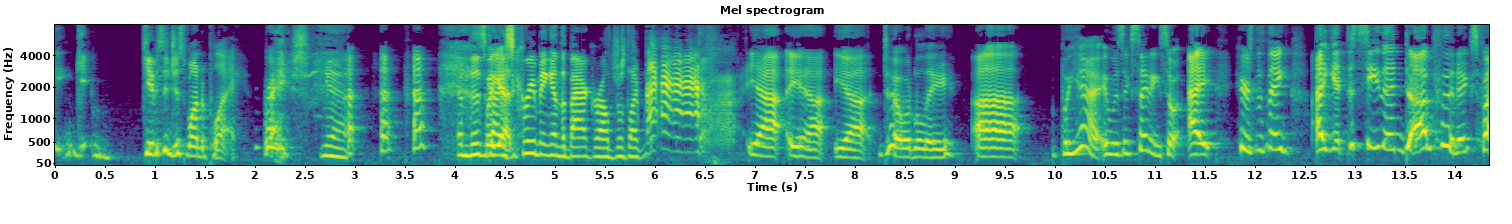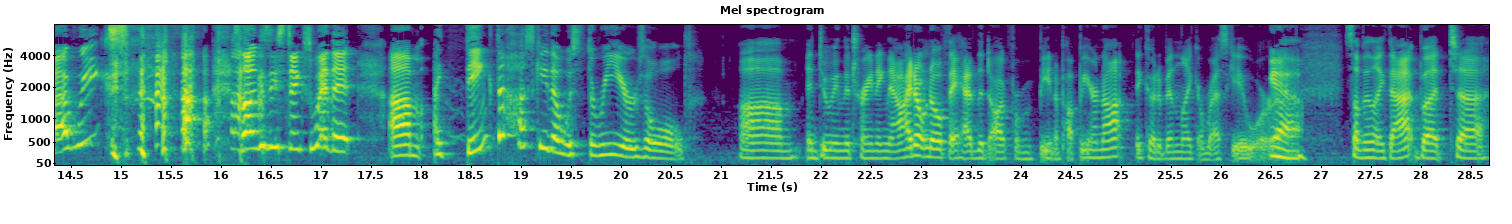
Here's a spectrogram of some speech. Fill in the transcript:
Gibson just wanted to play, right? yeah and this But guy yeah. screaming in the background just like "Ah!" Yeah, yeah, yeah, totally. Uh but yeah, it was exciting. So I here's the thing, I get to see that dog for the next 5 weeks. as long as he sticks with it. Um I think the husky though was 3 years old. Um and doing the training now. I don't know if they had the dog from being a puppy or not. It could have been like a rescue or uh, Yeah. something like that, but uh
